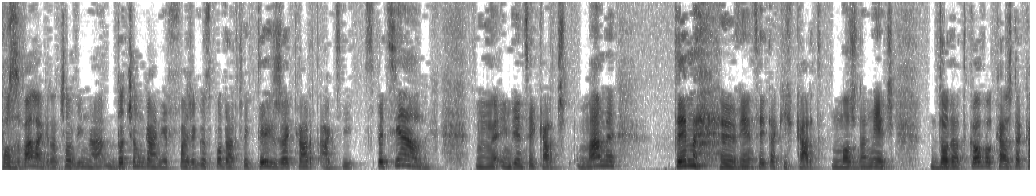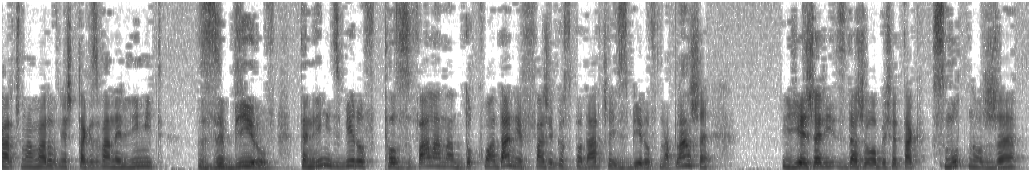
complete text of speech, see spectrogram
pozwala graczowi na dociąganie w fazie gospodarczej tychże kart akcji specjalnych. Mm, Im więcej kart mamy, tym więcej takich kart można mieć. Dodatkowo każda karczma ma również tak zwany limit zbirów. Ten limit zbirów pozwala na dokładanie w fazie gospodarczej zbirów na planszę, jeżeli zdarzyłoby się tak smutno, że e,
